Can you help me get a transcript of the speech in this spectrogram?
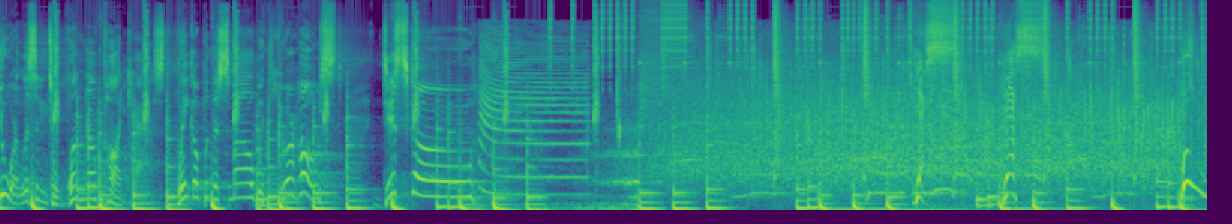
You are listening to One Love Podcast. Wake up with a smile with your host, Disco. Yes. Yes. Woo.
